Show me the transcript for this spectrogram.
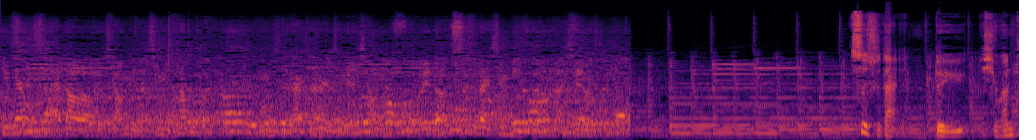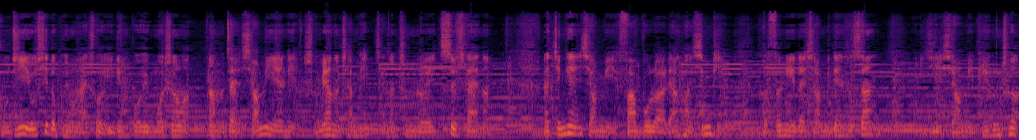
今天我们来到了小米的新品发布会我们一起来看今天小米所谓的次时代新品都有哪些呢次时代对于喜欢主机游戏的朋友来说一定不会陌生了。那么在小米眼里什么样的产品才能称之为次时代呢？那今天小米发布了两款新品可分离的小米电视三及小米平衡车。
